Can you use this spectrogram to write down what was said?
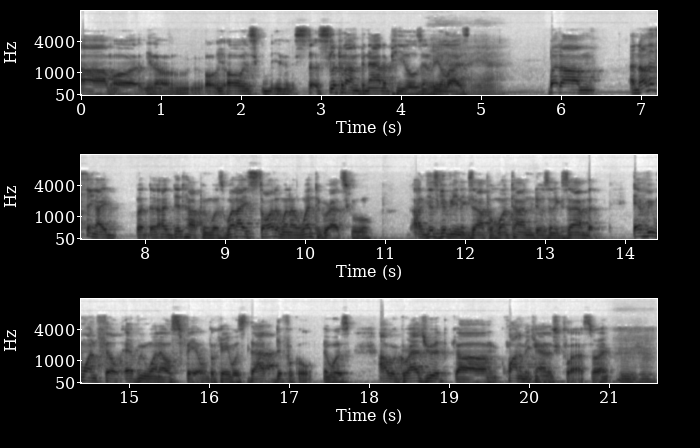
um, or you know, always slipping on banana peels and yeah, realize. Yeah. But um, another thing I but I did happen was when I started when I went to grad school. I'll just give you an example. One time there was an exam that everyone felt everyone else failed. Okay, it was that difficult. It was our graduate um, quantum mechanics class, right? Mm-hmm.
